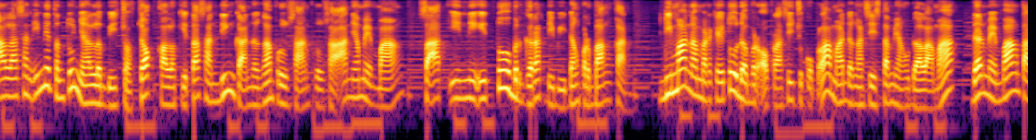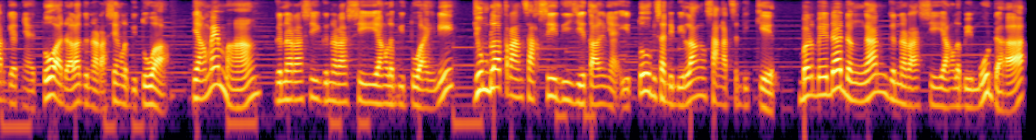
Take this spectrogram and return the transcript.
Alasan ini tentunya lebih cocok kalau kita sandingkan dengan perusahaan-perusahaan yang memang saat ini itu bergerak di bidang perbankan di mana mereka itu udah beroperasi cukup lama dengan sistem yang udah lama dan memang targetnya itu adalah generasi yang lebih tua. Yang memang generasi-generasi yang lebih tua ini jumlah transaksi digitalnya itu bisa dibilang sangat sedikit. Berbeda dengan generasi yang lebih muda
